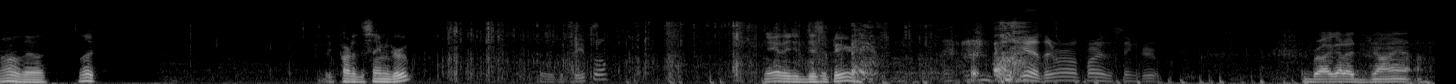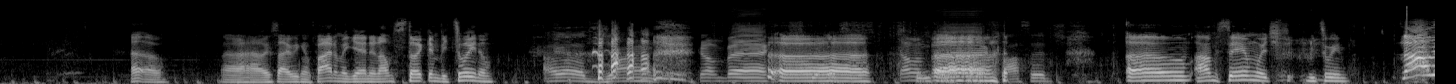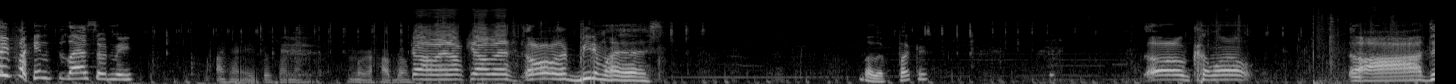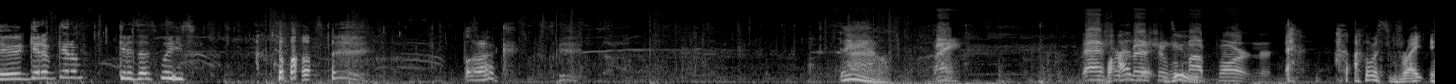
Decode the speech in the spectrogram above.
Oh, the look. They part of the same group? Oh, the people? Yeah, they just disappeared. yeah, they were all part of the same group. Bro, I got a giant. Uh oh. Uh, looks like we can fight them again, and I'm stuck in between them. I got a giant Come back. Uh, Coming uh, back. sausage. um, I'm sandwiched between. No, they fucking lassoed me. I can't eat this one. now. I'm gonna hop them. coming, I'm coming. Oh, they're beating my ass. Motherfucker. Oh, come on. Ah, dude, get him, get him. Get his ass, please. Fuck. Damn. Bang. That's Why your mission dude. with my partner. I was right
